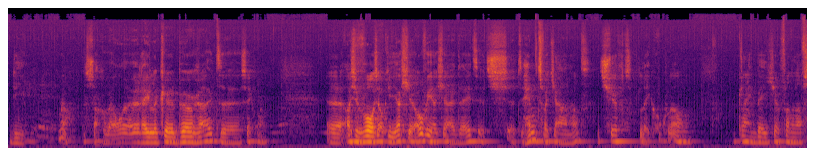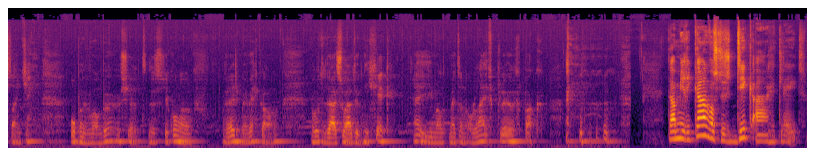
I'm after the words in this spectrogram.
die, nou, dat zag er wel redelijk burger uit, zeg maar. Als je vervolgens ook je jasje, overjasje uitdeed, het, het hemd wat je aan had, het shirt, leek ook wel een klein beetje van een afstandje op een gewoon burgershirt. Dus je kon er redelijk mee wegkomen. Maar goed, de Duitsers waren natuurlijk niet gek. Hey, iemand met een olijfkleurig pak. De Amerikaan was dus dik aangekleed.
